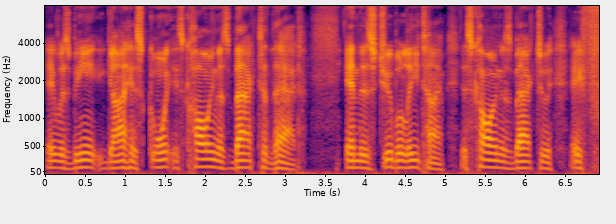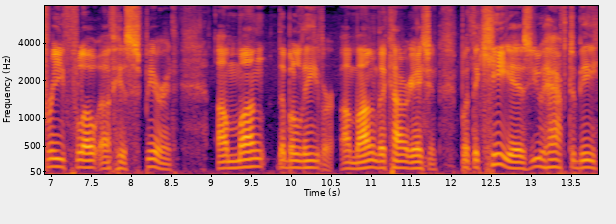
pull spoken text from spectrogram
It was being God is going is calling us back to that in this jubilee time. Is calling us back to a free flow of His Spirit among the believer, among the congregation. But the key is you have to be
